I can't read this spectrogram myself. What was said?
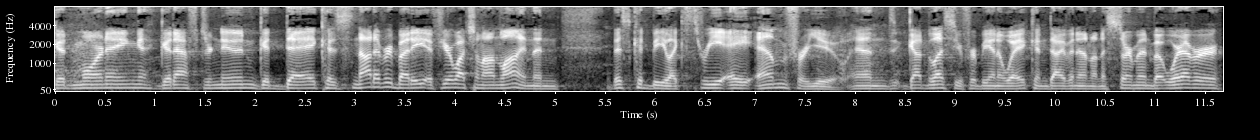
Good morning, good afternoon, good day, because not everybody, if you're watching online, then this could be like 3 a.m. for you. And God bless you for being awake and diving in on a sermon. But wherever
